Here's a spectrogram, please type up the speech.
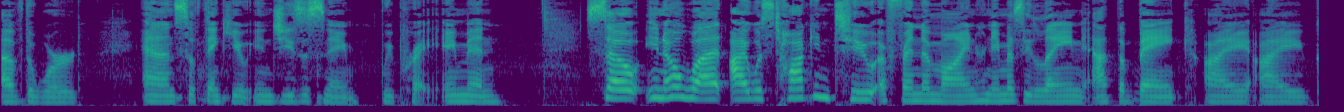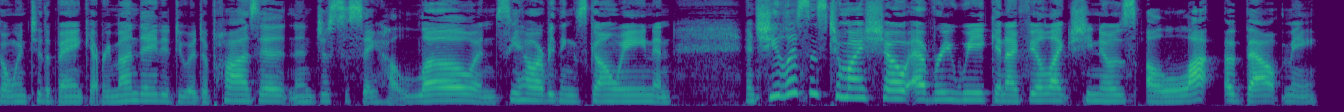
of the word. And so thank you. In Jesus' name we pray. Amen. So, you know what? I was talking to a friend of mine. Her name is Elaine at the bank. I, I go into the bank every Monday to do a deposit and just to say hello and see how everything's going. And, and she listens to my show every week, and I feel like she knows a lot about me.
